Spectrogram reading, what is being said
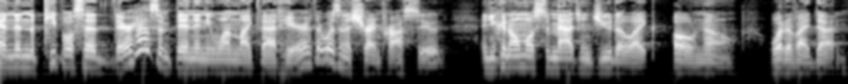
And then the people said, There hasn't been anyone like that here. There wasn't a shrine prostitute. And you can almost imagine Judah like, Oh no, what have I done?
